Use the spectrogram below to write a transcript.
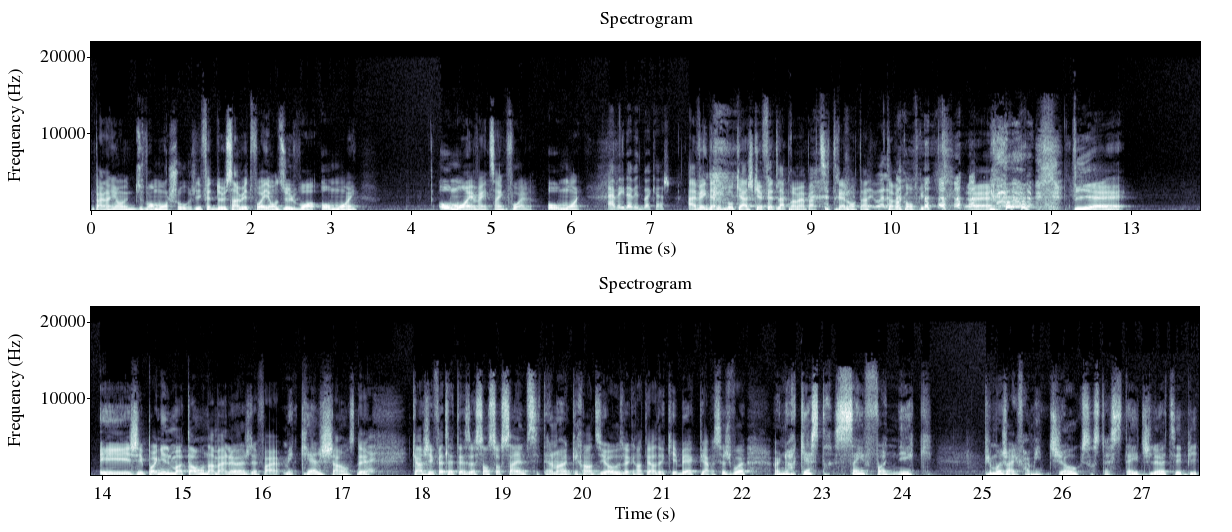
mes parents, ont dû voir mon show. Je l'ai fait 208 fois. Ils ont dû le voir au moins, au moins 25 fois, là. Au moins. Avec David Bocage. Avec David Bocage, qui a fait la première partie très longtemps. Voilà. T'auras compris. Euh, puis, euh, et j'ai pogné le moton dans ma loge de faire, mais quelle chance de. Ouais. Quand j'ai fait le test de son sur scène, c'est tellement grandiose, le Grand Théâtre de Québec. Puis après ça, je vois un orchestre symphonique. Puis moi, j'allais faire mes jokes sur ce stage-là, tu sais. Puis.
